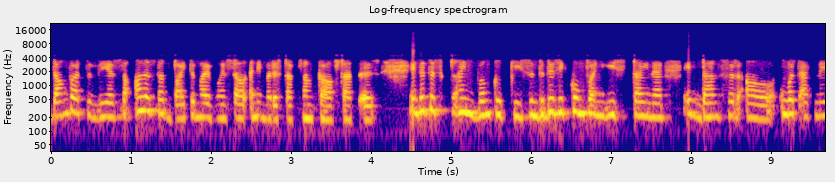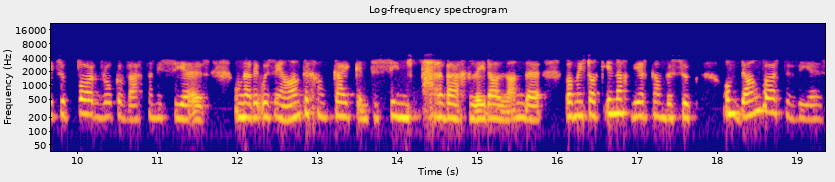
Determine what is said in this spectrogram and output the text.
dankbaar te wees vir alles wat buite my woonstel in die middestad van Kaapstad is. En dit is klein winkeltjies en dit is die kom van hierdie tuine en dan veral omdat ek net so paar blokke weg van die see is om na die oseaan te gaan kyk en te sien ver weg lê daar lande waar mens dalk eendag weer kan besoek om dankbaar te wees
